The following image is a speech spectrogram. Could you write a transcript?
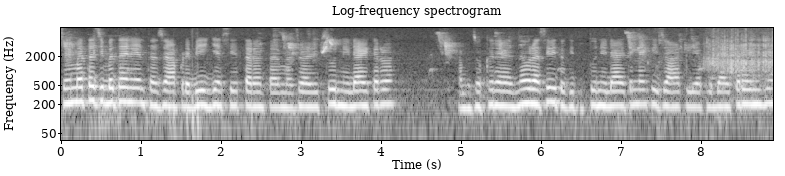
જય માતાજી બધાને. તો જો આપણે બે ગયા છીએ તરણ તારમાં જો આવી તુરની ડાળ કરવા. આપણે જો ઘરે નવરા સીવી તો કીધું તુરની ડાળ કરી નાખી, જો આટલી આપણે ડાળ કરવાની છે.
